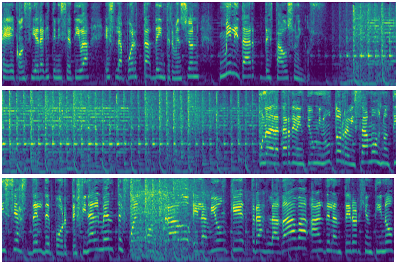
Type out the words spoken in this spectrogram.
eh, considera que esta iniciativa es la puerta de intervención militar de Estados Unidos. De la tarde, 21 minutos, revisamos noticias del deporte. Finalmente fue encontrado el avión que trasladaba al delantero argentino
